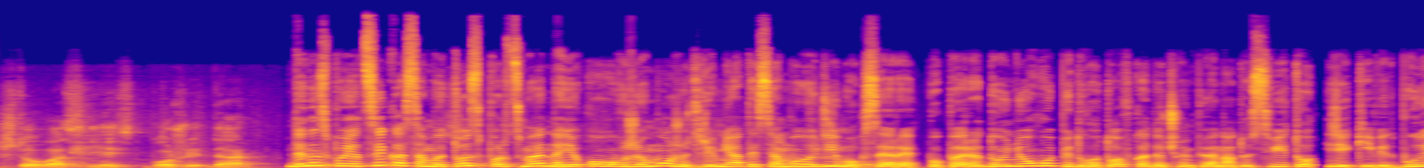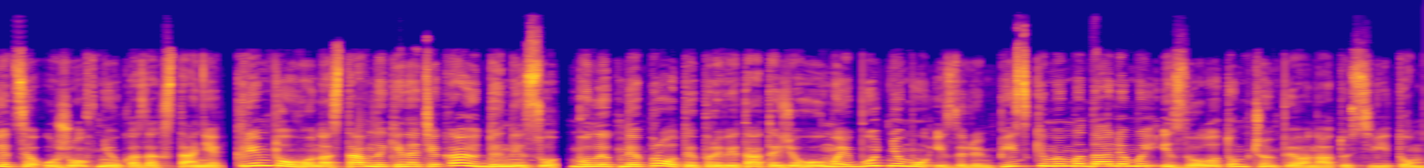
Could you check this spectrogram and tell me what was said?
что у вас есть Божий дар. Денис Пояцика саме той спортсмен, на якого вже можуть рівнятися молоді боксери. Попереду у нього підготовка до чемпіонату світу, який відбудеться у жовтні у Казахстані. Крім того, наставники натякають Денису, були б не проти привітати його у майбутньому із олімпійськими медалями і золотом чемпіонату світу.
